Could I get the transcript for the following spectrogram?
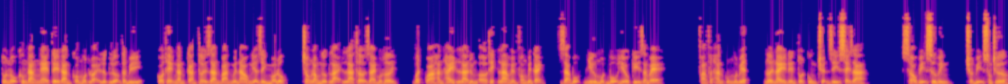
Tôn nộ không đang nghe tế đàn có một loại lực lượng thần bí, có thể ngăn cản thời gian bản nguyên áo nghĩa dình mọi lúc, trong lòng ngược lại là thở dài một hơi, bất quá hắn hay là đứng ở thích la huyền phong bên cạnh, giả bộ như một bộ hiếu kỳ dáng vẻ. Phản phất hắn cũng muốn biết, nơi này đến tột cùng chuyện gì xảy ra. Sáu vị sư minh, chuẩn bị xong chưa?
